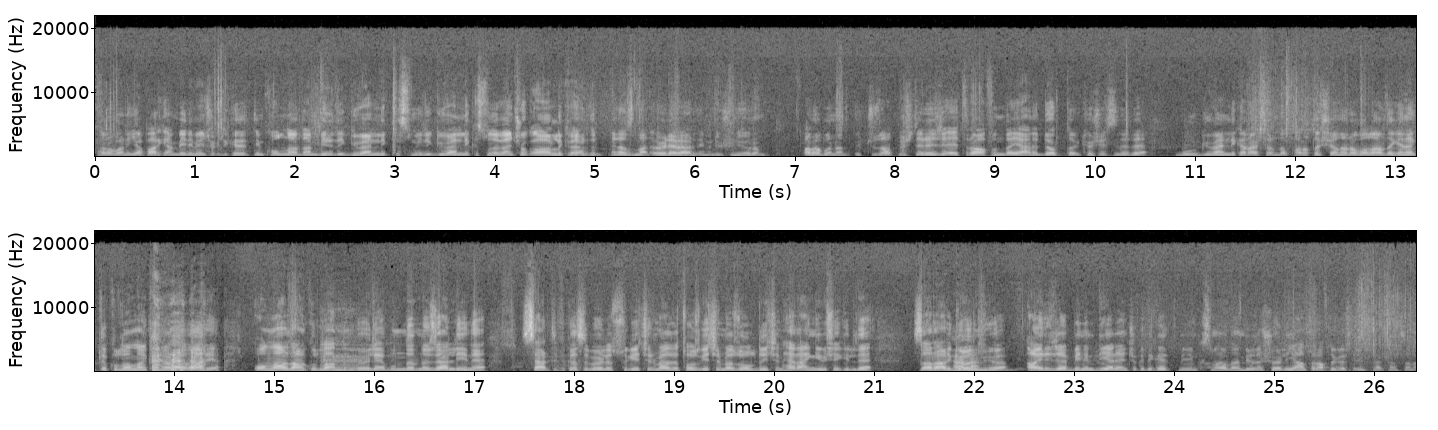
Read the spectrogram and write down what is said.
karavanı yaparken benim en çok dikkat ettiğim konulardan biri de güvenlik kısmıydı. Güvenlik kısmına ben çok ağırlık verdim. En azından öyle verdiğimi düşünüyorum. Arabanın 360 derece etrafında yani dört köşesinde de bu güvenlik araçlarında para taşıyan arabalarda genellikle kullanılan kameralar var ya onlardan kullandım böyle. Bunların özelliğine sertifikası böyle su geçirmez ve toz geçirmez olduğu için herhangi bir şekilde zarar görmüyor. Ayrıca benim diğer en çok dikkat etmediğim kısımlardan biri de şöyle yan tarafta göstereyim istersen sana.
